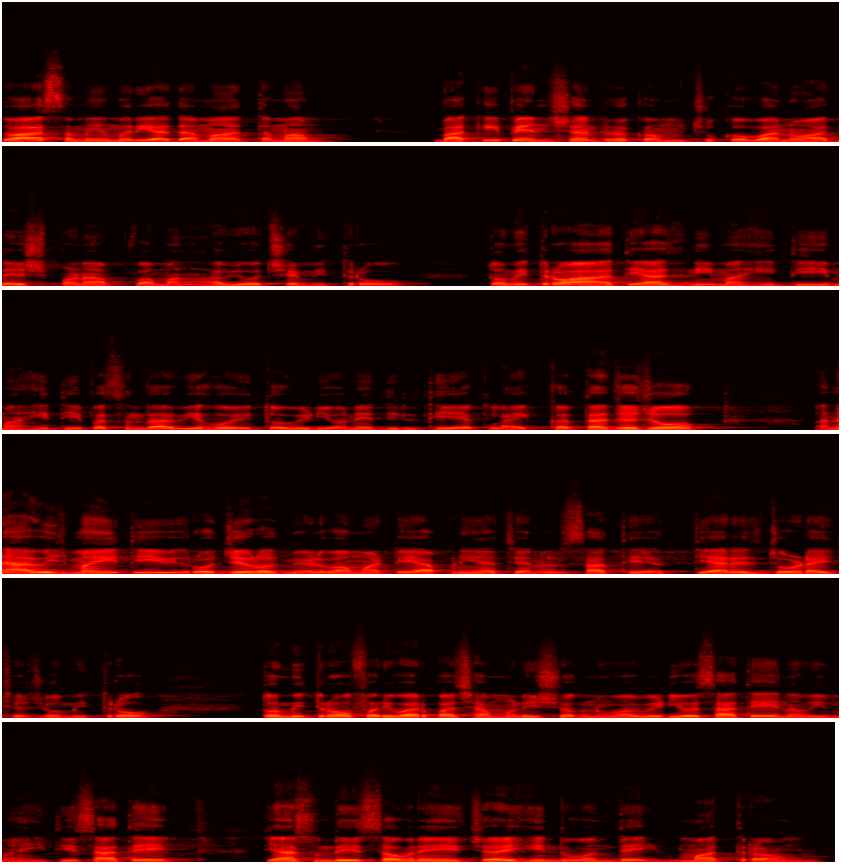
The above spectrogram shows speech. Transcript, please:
તો આ સમય મર્યાદામાં તમામ બાકી પેન્શન રકમ ચૂકવવાનો આદેશ પણ આપવામાં આવ્યો છે મિત્રો. તો મિત્રો, આ આજની માહિતી. માહિતી પસંદ આવી હોય તો વિડીયોને દિલથી એક લાઇક કરતા જજો. અને આવી જ માહિતી રોજે રોજ મેળવવા માટે આપણી આ ચેનલ સાથે અત્યારે જ જોડાઈ જજો મિત્રો. તો મિત્રો, ફરીવાર પાછા મળીશું એક નવા વીડિયો સાથે, નવી માહિતી સાથે. ત્યાં સુધી સૌને જય હિન્દ, વંદે માતરમ.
